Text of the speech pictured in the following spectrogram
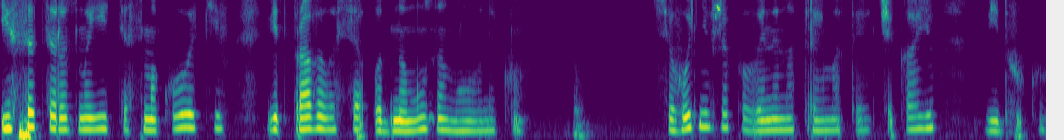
І все це розмаїття смаколиків відправилося одному замовнику. Сьогодні вже повинен отримати. Чекаю відгуку.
